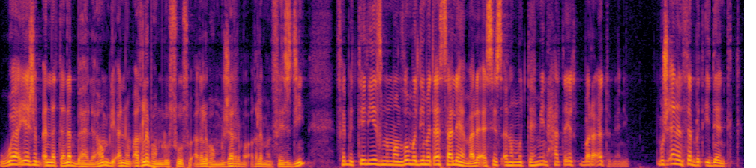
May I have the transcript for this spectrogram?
ويجب أن نتنبه لهم لأنهم أغلبهم لصوص وأغلبهم مجرم وأغلبهم فاسدين فبالتالي يلزم المنظومة دي ما تأسس عليهم على أساس أنهم متهمين حتى يثبت براءتهم يعني مش أنا نثبت إدانتك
